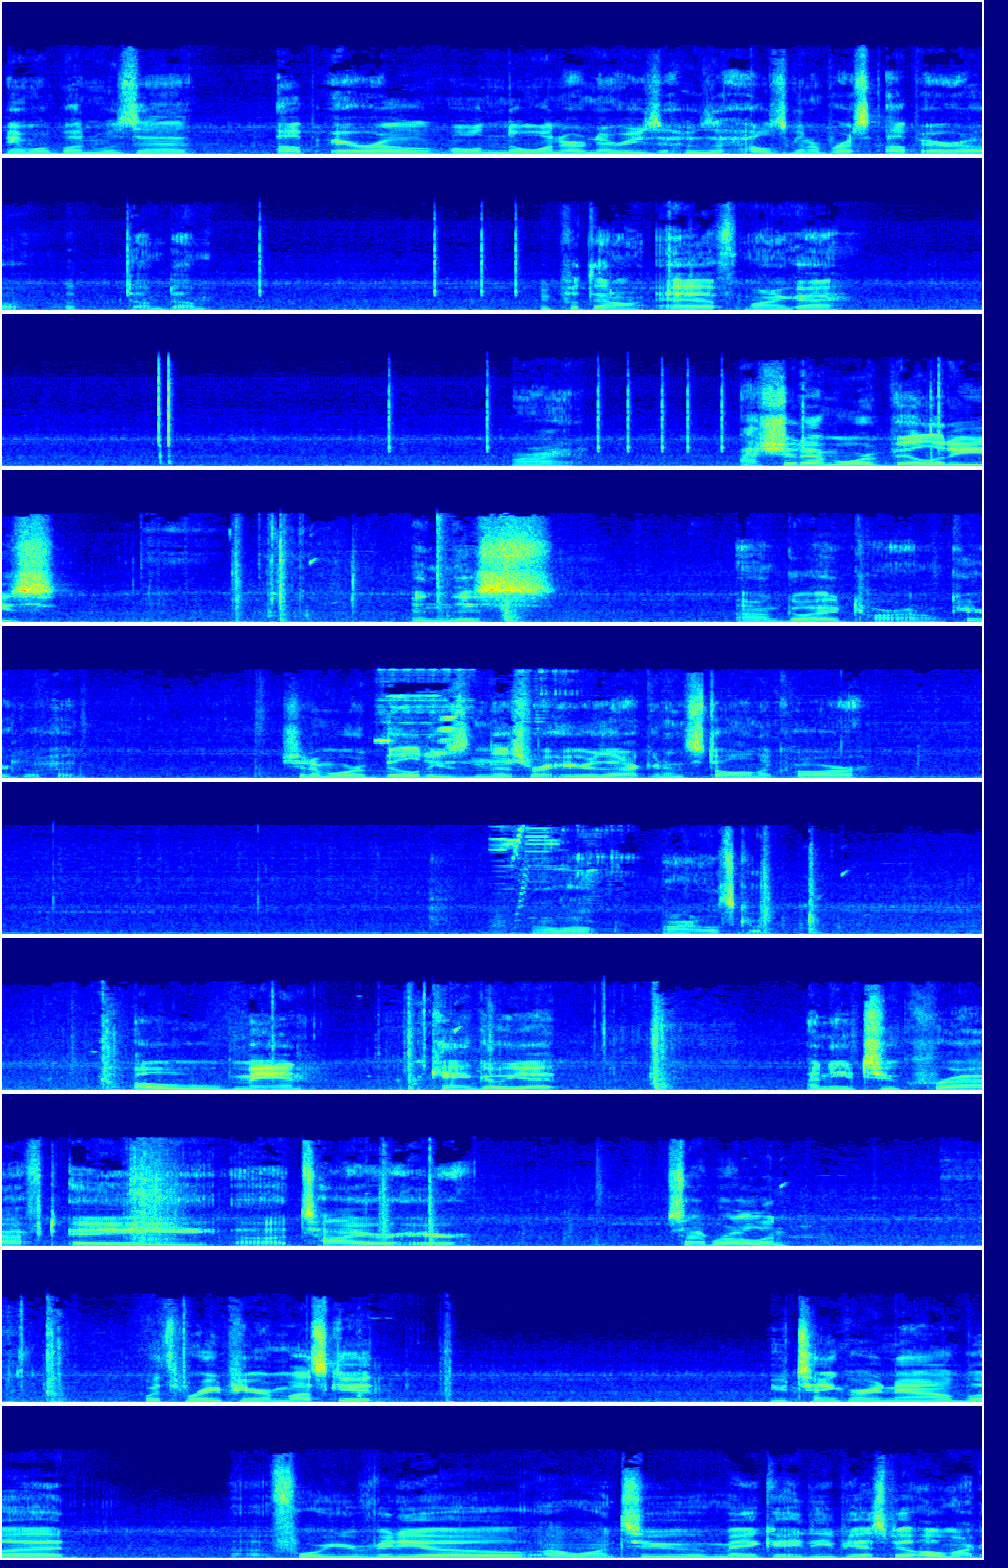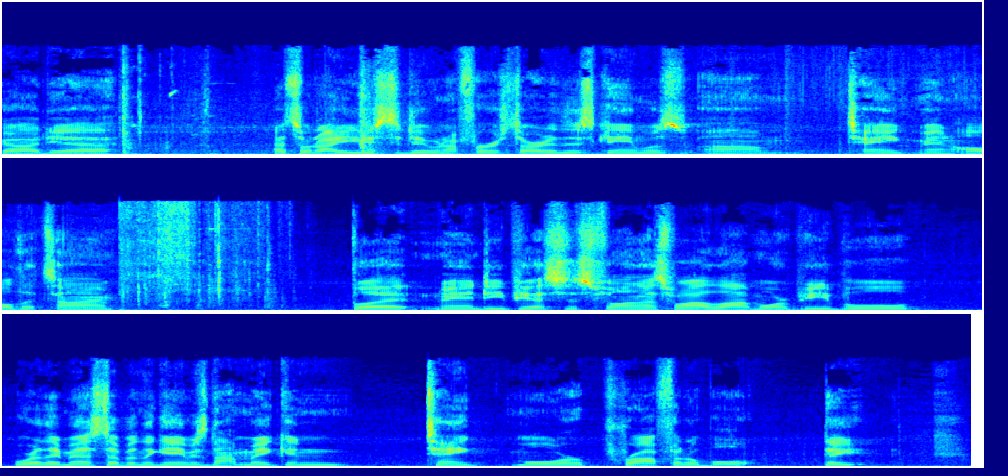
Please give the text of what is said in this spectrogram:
And what button was that? Up arrow? Well, no wonder I've never used it. Who the hell's gonna press up arrow? What dumb dum. Let me put that on F, my guy. Alright. I should have more abilities. In this... Oh, go ahead, car. I don't care. Go ahead. Should have more abilities in this right here that I can install in the car. Oh well. Alright, let's go. Oh, man. I can't go yet. I need to craft a uh, tire here. Stop rolling. With rapier and musket. You tank right now, but uh, for your video, I want to make a DPS build. Oh my god, yeah. That's what I used to do when I first started this game was um, tank, man, all the time. But man, DPS is fun. That's why a lot more people, where they messed up in the game is not making tank more profitable. They,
